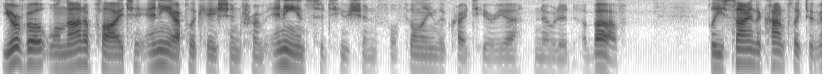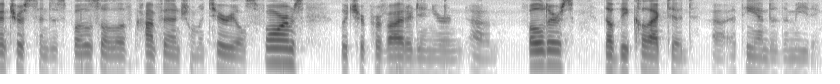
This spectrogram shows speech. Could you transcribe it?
your vote will not apply to any application from any institution fulfilling the criteria noted above. Please sign the conflict of interest and disposal of confidential materials forms, which are provided in your um, folders. They'll be collected uh, at the end of the meeting.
